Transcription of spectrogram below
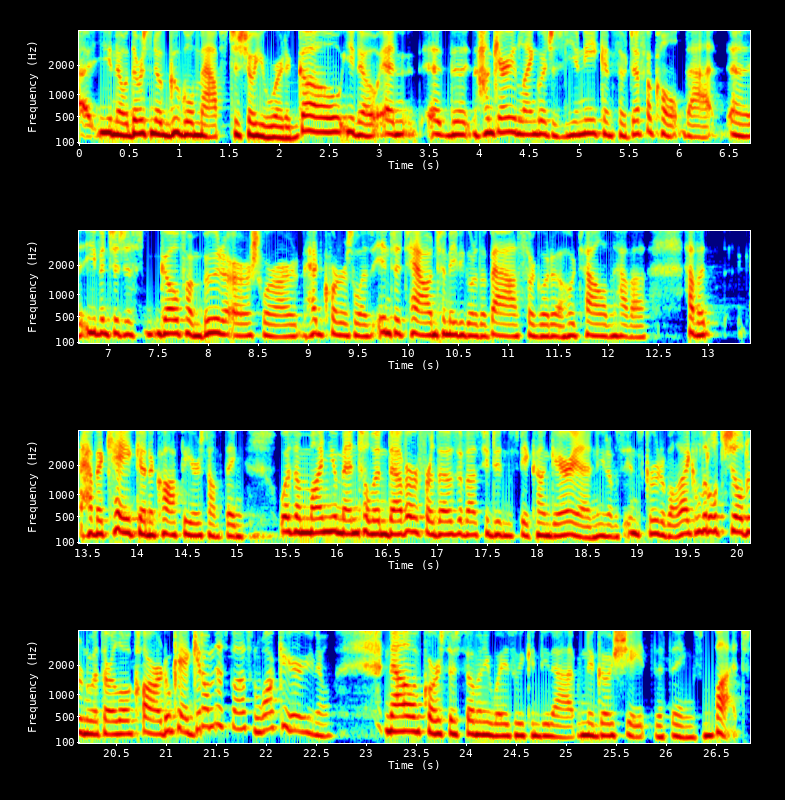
uh, you know, there was no Google Maps to show you where to go, you know, and uh, the Hungarian language is unique and so difficult that uh, even to just go from Budaörs, where our headquarters was, into town to maybe go to the baths or go to a hotel and have a have a have a cake and a coffee or something was a monumental endeavor for those of us who didn't speak Hungarian. You know, it was inscrutable, like little children with our little card. Okay, get on this bus and walk here. You know, now of course there's so many ways we can do that, negotiate the things. But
